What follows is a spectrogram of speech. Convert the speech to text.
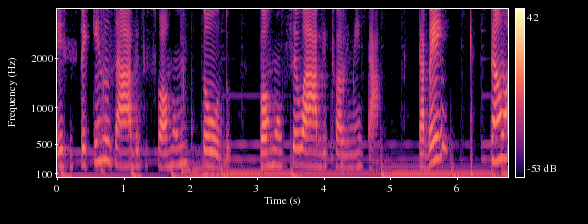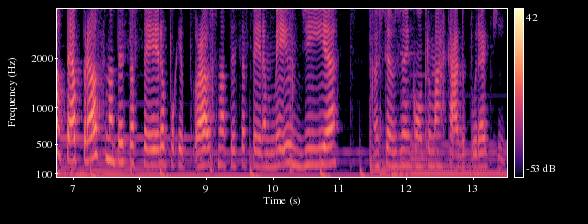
esses pequenos hábitos formam um todo, formam o seu hábito alimentar. Tá bem? Então, até a próxima terça-feira, porque próxima terça-feira, meio-dia, nós temos um encontro marcado por aqui.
